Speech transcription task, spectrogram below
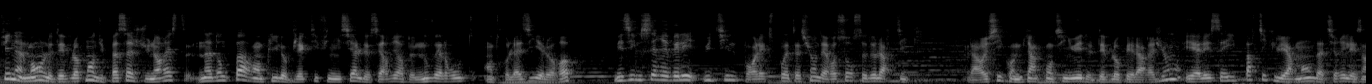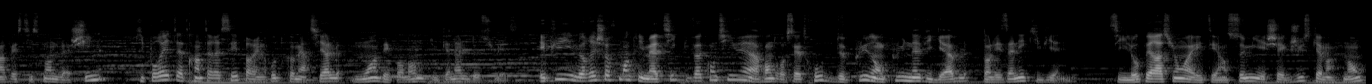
Finalement, le développement du passage du Nord-Est n'a donc pas rempli l'objectif initial de servir de nouvelle route entre l'Asie et l'Europe, mais il s'est révélé utile pour l'exploitation des ressources de l'Arctique. La Russie compte bien continuer de développer la région et elle essaye particulièrement d'attirer les investissements de la Chine, qui pourrait être intéressée par une route commerciale moins dépendante du canal de Suez. Et puis, le réchauffement climatique va continuer à rendre cette route de plus en plus navigable dans les années qui viennent. Si l'opération a été un semi-échec jusqu'à maintenant,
